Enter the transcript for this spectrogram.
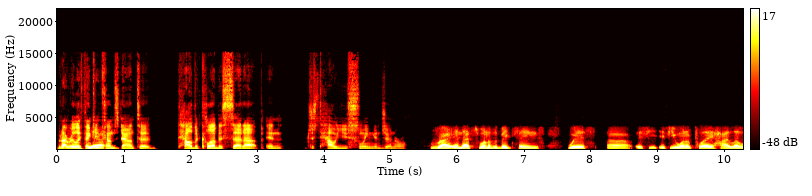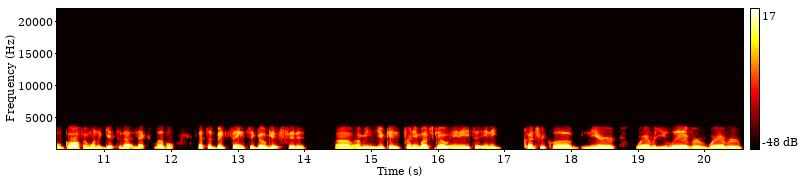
But I really think Yeah. it comes down to how the club is set up and just how you swing in general. Right, and that's one of the big things with uh, if you if you want to play high level golf and want to get to that next level, that's a big thing to go get fitted. Um, I mean, you can pretty much go any to any country club near wherever you live or wherever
